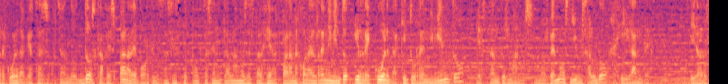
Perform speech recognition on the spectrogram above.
Recuerda que estás escuchando Dos Cafés para Deportistas, este podcast en el que hablamos de estrategias para mejorar el rendimiento y recuerda que tu rendimiento está en tus manos. Nos vemos y un saludo gigante. Adiós.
